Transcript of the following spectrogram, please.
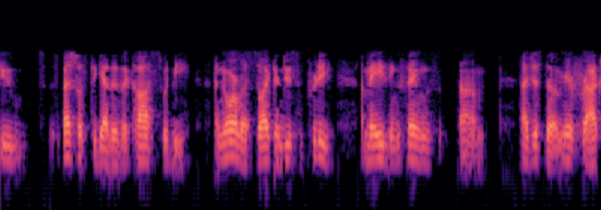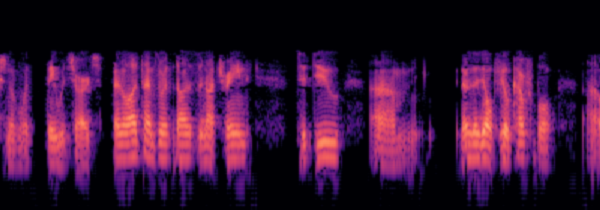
two specialists together, the cost would be enormous. So I can do some pretty amazing things um, at just a mere fraction of what they would charge. And a lot of times orthodontists are not trained to do, um, they don't feel comfortable uh,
